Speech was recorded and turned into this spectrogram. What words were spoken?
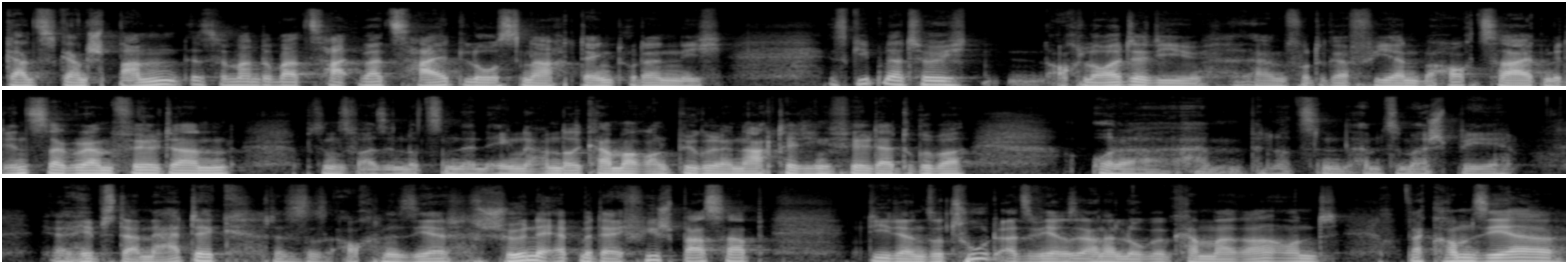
ganz, ganz spannend ist, wenn man darüber Zeit, über zeitlos nachdenkt oder nicht. Es gibt natürlich auch Leute, die ähm, fotografieren bei Hochzeiten mit Instagram-Filtern, beziehungsweise nutzen dann irgendeine andere Kamera und bügeln einen nachträglichen Filter drüber oder ähm, benutzen ähm, zum Beispiel ja, Hipstermatic. Das ist auch eine sehr schöne App, mit der ich viel Spaß habe, die dann so tut, als wäre sie eine analoge Kamera. Und da kommen sehr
